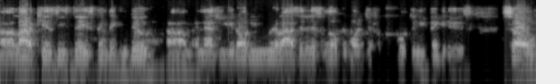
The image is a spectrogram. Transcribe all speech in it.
uh, a lot of kids these days think they can do. Um, and as you get older, you realize that it's a little bit more difficult than you think it is. So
